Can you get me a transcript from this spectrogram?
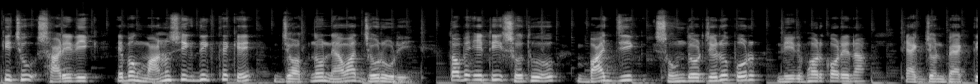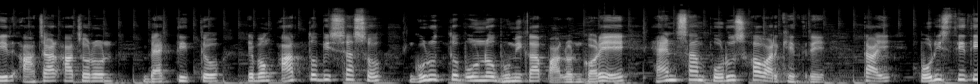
কিছু শারীরিক এবং মানসিক দিক থেকে যত্ন নেওয়া জরুরি। তবে এটি শুধু বাহ্যিক সৌন্দর্যের উপর নির্ভর করে না। একজন ব্যক্তির আচার আচরণ, ব্যক্তিত্ব এবং আত্মবিশ্বাসও গুরুত্বপূর্ণ ভূমিকা পালন করে হ্যান্ডসাম পুরুষ হওয়ার ক্ষেত্রে। তাই পরিস্থিতি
